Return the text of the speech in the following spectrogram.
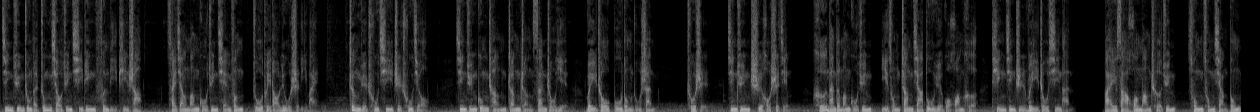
金军中的忠孝军骑兵奋力拼杀，才将蒙古军前锋逐退到六十里外。正月初七至初九，金军攻城整整三昼夜，魏州不动如山。初时，金军斥候示警，河南的蒙古军已从张家渡越过黄河，挺进至魏州西南。白撒慌忙撤军，匆匆向东，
